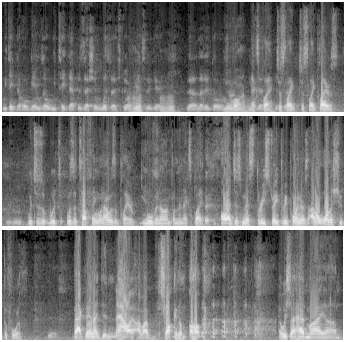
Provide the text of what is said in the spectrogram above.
we think the whole game is over. We take that possession with us throughout the rest of the mm-hmm. game. Mm-hmm. We gotta let it go. And Move try on. it. Next play. yes, just like just like players, which is which was a tough thing when I was a player. Moving on from the next play. oh, I just missed three straight three pointers. I don't want to shoot the fourth. yes. Back then I didn't. Now I, I'm chucking them up. I wish I had my um,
